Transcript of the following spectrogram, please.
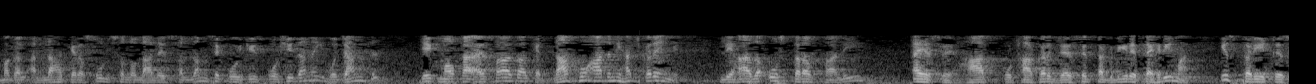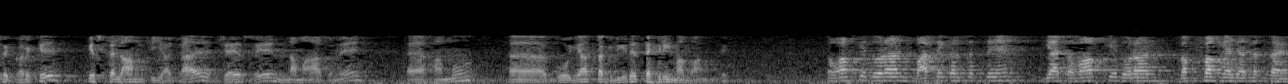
مگر اللہ کے رسول صلی اللہ علیہ وسلم سے کوئی چیز پوشیدہ نہیں، وہ جانتے۔ کہ ایک موقع ایسا ہوگا کہ لاکھوں آدمی حج کریں گے، لہذا اس طرف خالی ایسے ہاتھ اٹھا کر جیسے تقبیر تحریمہ اس طریقے سے کر کے استلام کیا جائے جیسے نماز میں ہم گویا تقبیر تحریمہ باندھتے طواف کے دوران باتیں کر سکتے ہیں یا طواف کے دوران وقفہ کیا جا سکتا ہے؟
